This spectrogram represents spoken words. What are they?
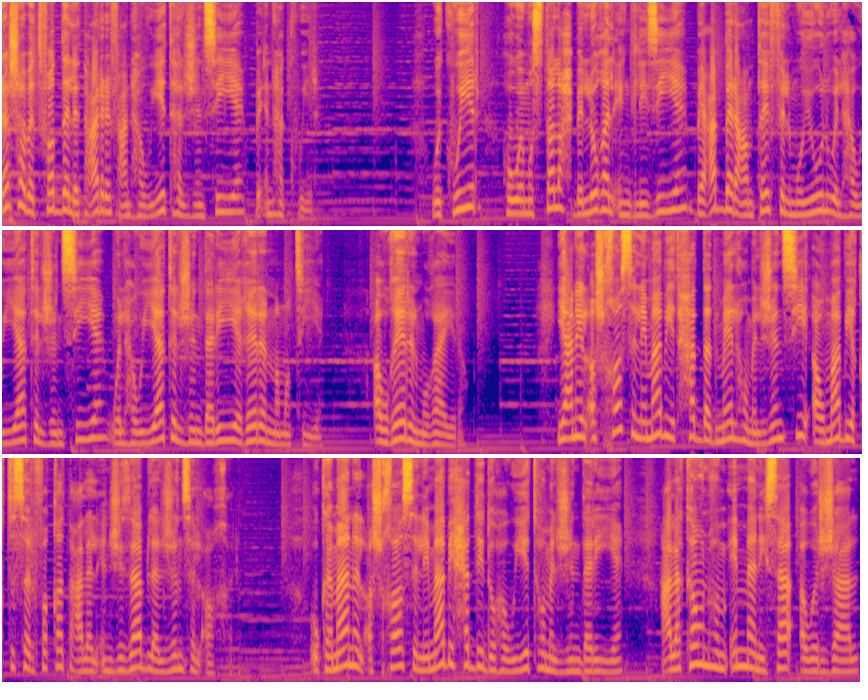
رشا بتفضل تعرف عن هويتها الجنسية بإنها queer. و queer هو مصطلح باللغة الإنجليزية بيعبر عن طيف الميول والهويات الجنسية والهويات الجندرية غير النمطية أو غير المغايرة. يعني الأشخاص اللي ما بيتحدد ميلهم الجنسي أو ما بيقتصر فقط على الانجذاب للجنس الآخر. وكمان الأشخاص اللي ما بيحددوا هويتهم الجندرية على كونهم إما نساء أو رجال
